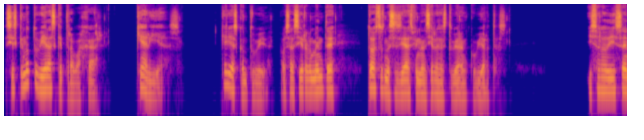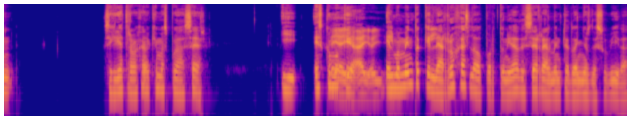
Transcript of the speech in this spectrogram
si es que no tuvieras que trabajar, ¿qué harías? ¿Qué harías con tu vida? O sea, si realmente todas tus necesidades financieras estuvieran cubiertas. Y solo dicen, seguiría trabajando, ¿qué más puedo hacer? Y es como Ay, que ay, ay. el momento que le arrojas la oportunidad de ser realmente dueños de su vida,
